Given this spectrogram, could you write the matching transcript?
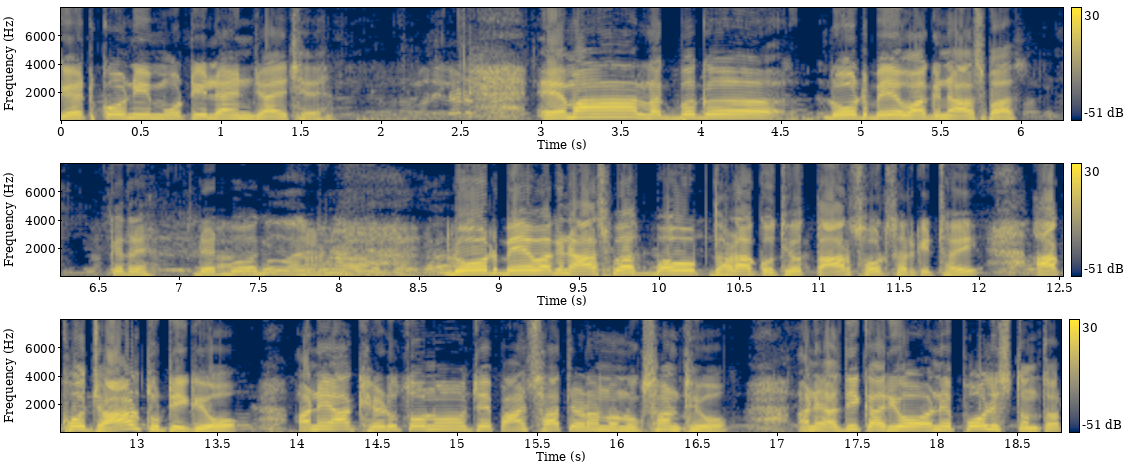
ગેટકોની મોટી લાઈન જાય છે, એમાં લગભગ દોઢ બે વાગ્યાના આસપાસ કેટલે ડેઢ બહુ વાગે? દોઢ બે વાગ્યાના આસપાસ બહુ ધડાકો થયો તાર શોર્ટ સર્કિટ થઈ. આખો ઝાડ તૂટી ગયો અને આ ખેડૂતોનો જે પાંચ સાત જણાનો નુકસાન થયો અને અધિકારીઓ અને પોલીસ તંત્ર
